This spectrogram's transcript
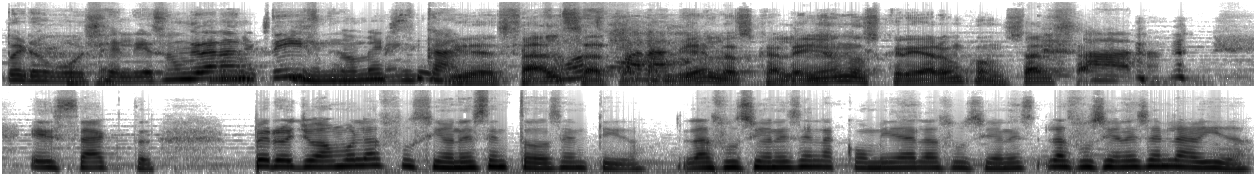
Pero Bocelli es un gran No me exigen, artista. no me encanta. Y de salsa también. Los caleños nos criaron con salsa. Ah. Exacto. Pero yo amo las fusiones en todo sentido. Las fusiones en la comida, las fusiones, las fusiones en la vida.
